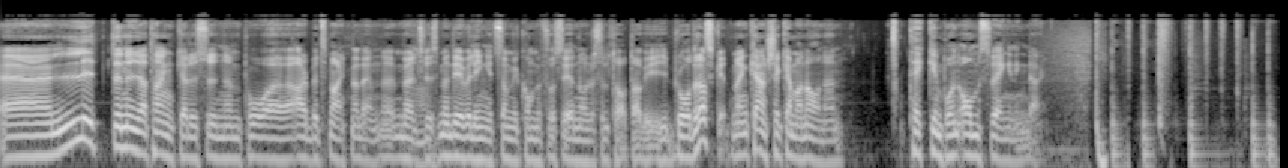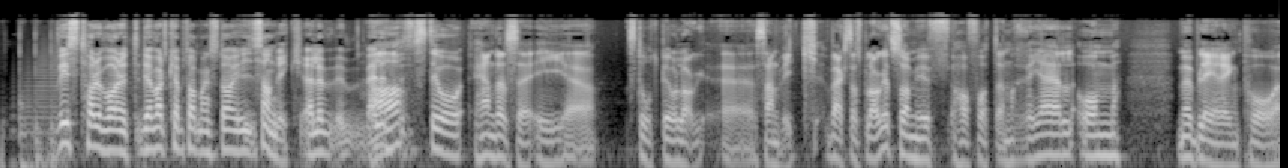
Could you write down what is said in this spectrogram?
Eh, lite nya tankar i synen på eh, arbetsmarknaden eh, möjligtvis. Men det är väl inget som vi kommer få se något resultat av i, i brådrasket. Men kanske kan man ana en tecken på en omsvängning där. Visst har det varit, det har varit kapitalmarknadsdag i Sandvik? Eller, eller, Ja, stor händelse i stort bolag, Sandvik, verkstadsbolaget som ju har fått en rejäl ommöblering på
